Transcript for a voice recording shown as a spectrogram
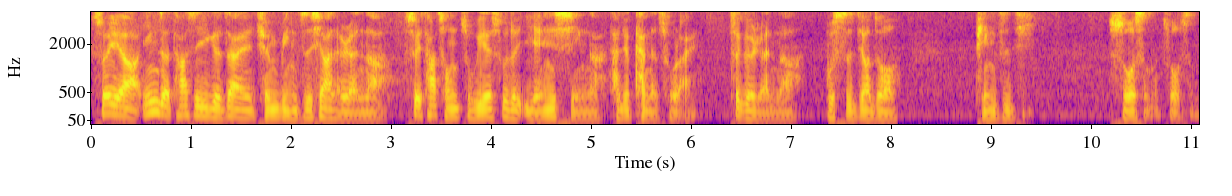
所以啊，因着他是一个在权柄之下的人呐，所以他从主耶稣的言行啊，他就看得出来，这个人呢，不是叫做。凭自己说什么做什么，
